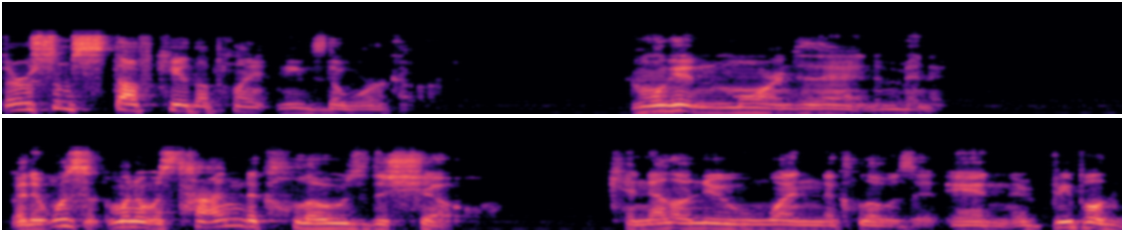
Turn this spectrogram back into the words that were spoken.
There's some stuff Caleb Plant needs to work on, and we'll get more into that in a minute. But it was when it was time to close the show. Canelo knew when to close it. And people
